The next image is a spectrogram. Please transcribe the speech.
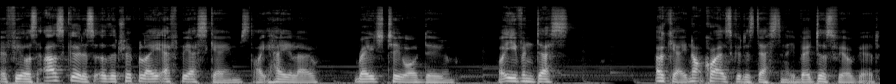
It feels as good as other AAA FPS games like Halo, Rage 2 or Doom, or even Des. Okay, not quite as good as Destiny, but it does feel good.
